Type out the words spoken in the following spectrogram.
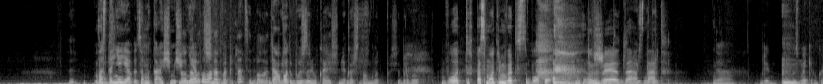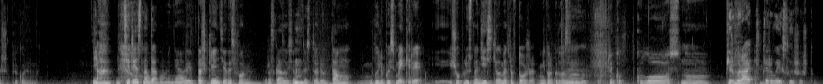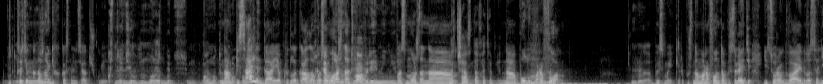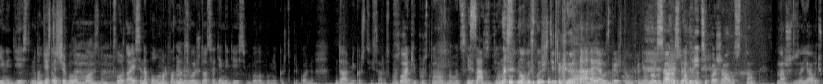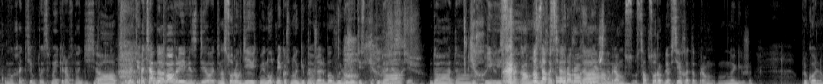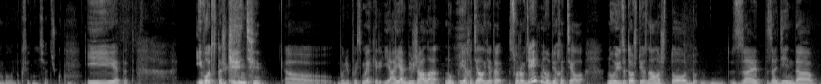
В Астане я замыкающим еще ну не да, вот было. на 2.15 была, Да, вот. вот ты будешь замыкающим, мне кажется, там будет вообще другой опыт. Вот, посмотрим в эту субботу. Уже, да, старт. Да. Блин, пейсмейкером, конечно, прикольно быть. И Интересно, да. У меня в Ташкенте, я до сих пор рассказываю всем эту историю, там были пейсмейкеры, еще плюс на 10 километров тоже, не только 21. Ух ты, как классно. Первый раз, впервые слышу, что. Вот, кстати, на, на многих, оказывается, на десяточку есть. Кстати, может быть, Алматы Нам писали, да, я предлагала, Хотя бы возможно, два времени. возможно, на... На час, да, хотя бы? На полумарафон. Э, пейсмейкеры. Потому что на марафон там, представляете, и 42, и 21, и 10. Ну, Ну, здесь какой-то вообще было Да, классно. Сложно. А если на полумарафон, там Мгм. всего лишь 21 и 10, было бы, мне кажется, прикольно. Да, мне кажется, и Сара смотрит. Флаги просто разного цвета. Иса? У нас новый слушатель, Да. я ему скажу, что мы про него много Сара, смотрите, пожалуйста, нашу заявочку. Мы хотим пейсмейкеров на десятку. Да, представляете? Хотя бы на- два время сделать. На 49 минут, мне кажется, многие Да. побежали бы выбежать из 50. Да, да. И из 40 многие хотят. 40, да, прям sub 40 для всех это прям многих же. Прикольно было бы, кстати, на десяточку. И этот. И вот в Ташкенте а, были пейсмейкеры, и, а я бежала, ну, я хотела где-то 49 минут я хотела, но из-за того, что я знала, что за, за день до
